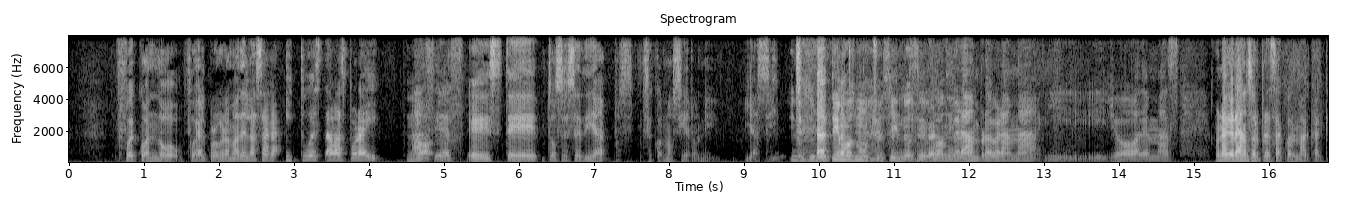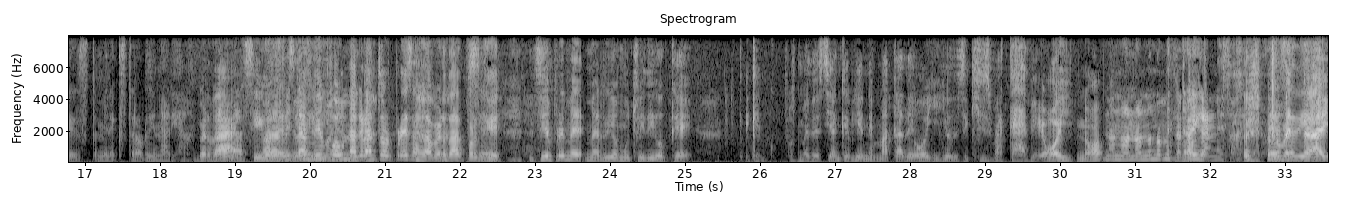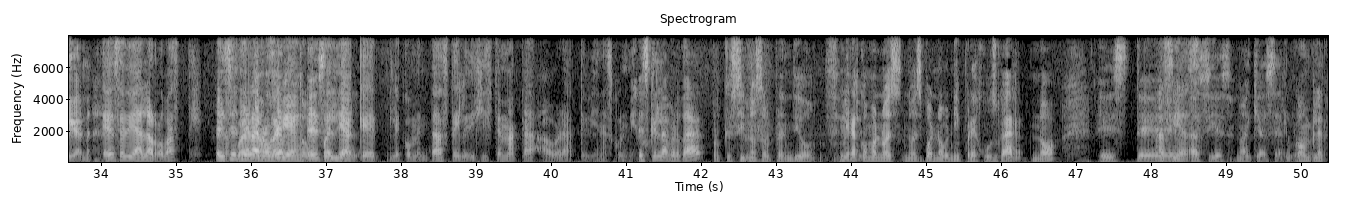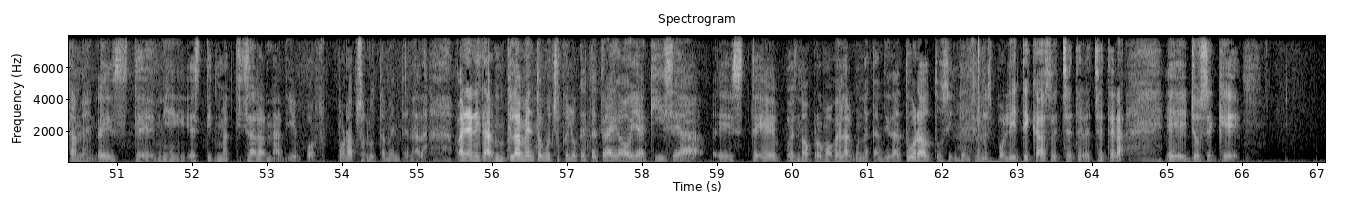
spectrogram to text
fue cuando fue al programa de la saga y tú estabas por ahí, ¿no? Así es. Este, entonces ese día, pues, se conocieron y, y así. Y nos divertimos mucho ese Y día. nos Fue un divertimos. gran programa y, y yo además una gran sorpresa con Maca que es también extraordinaria. ¿Verdad? La sigo Para mí también fue una gran sorpresa, la verdad, porque siempre me, me río mucho y digo que, que- que, pues me decían que viene Maca de hoy y yo decía, ¿quién es Maca de hoy? ¿No? No, no, no, no, no me No, no. traigan esa gente. No me Ese día- traigan. Ese día la robaste. Ese día la muy robé. bien Ese fue el día día- que le comentaste y le dijiste, Maca, ahora te vienes conmigo. Es que la verdad, porque sí nos sorprendió. Mira cómo no es, no es bueno ni prejuzgar, ¿no? Este, Así es. Así es, no hay que hacerlo. Completamente. Este, ni estigmatizar a nadie por, por absolutamente nada. Marianita, lamento mucho que lo que te traiga hoy aquí sea, este, pues no promover alguna candidatura o tus intenciones políticas, etcétera, etcétera. Eh, yo sé que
